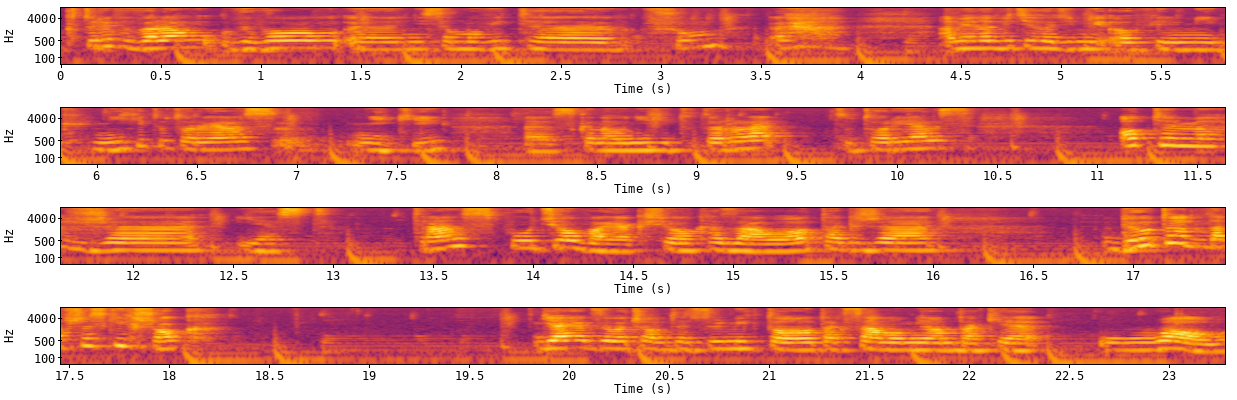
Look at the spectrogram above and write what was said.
który wywołał, wywołał e, niesamowity szum, a mianowicie chodzi mi o filmik Niki Tutorials, e, Niki e, z kanału Niki Tutorial, Tutorials, o tym, że jest transpłciowa, jak się okazało, także był to dla wszystkich szok. Ja jak zobaczyłam ten filmik, to tak samo miałam takie wow,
